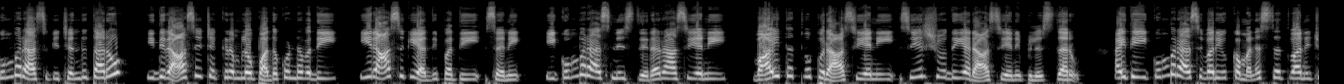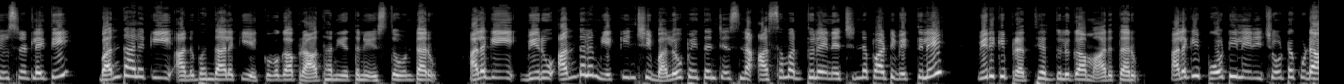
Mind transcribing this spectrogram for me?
కుంభరాశికి చెందుతారు ఇది రాశి చక్రంలో పదకొండవది. ఈ రాశికి అధిపతి శని. ఈ కుంభరాశిని స్థిర రాశి అని వాయుతత్వపు రాశి అని శీర్షోదయ రాశి అని పిలుస్తారు. అయితే ఈ కుంభరాశి వారి యొక్క మనస్తత్వాన్ని చూసినట్లయితే బంధాలకి అనుబంధాలకి ఎక్కువగా ప్రాధాన్యతను ఇస్తూ ఉంటారు. అలాగే వీరు అందలం ఎక్కించి బలోపేతం చేసిన అసమర్థులైన చిన్నపాటి వ్యక్తులే వీరికి ప్రత్యర్థులుగా మారతారు. అలాగే పోటీ లేని చోట కూడా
